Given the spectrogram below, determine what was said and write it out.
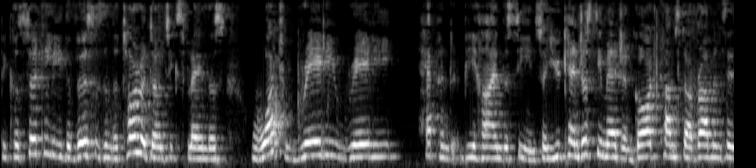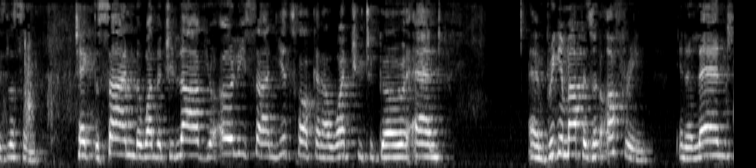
because certainly the verses in the Torah don't explain this. What really, really happened behind the scenes? So you can just imagine God comes to Abraham and says, "Listen, take the son, the one that you love, your only son Yitzchak, and I want you to go and and bring him up as an offering in a land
